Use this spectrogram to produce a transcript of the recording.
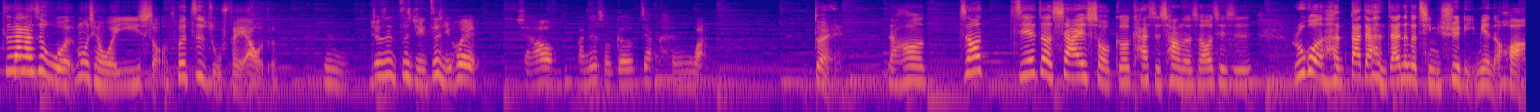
这大概是我目前唯一一首会自主 fade out 的。嗯，就是自己自己会想要把那首歌这样哼完。对，然后只要接着下一首歌开始唱的时候，其实。如果很大家很在那个情绪里面的话，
